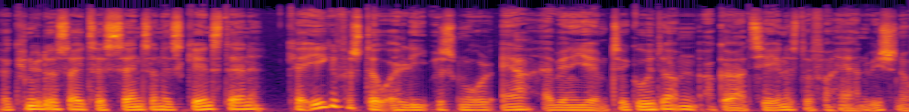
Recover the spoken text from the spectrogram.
der knytter sig til sansernes genstande, kan ikke forstå, at livets mål er at vende hjem til guddommen og gøre tjeneste for Herren Vishnu.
